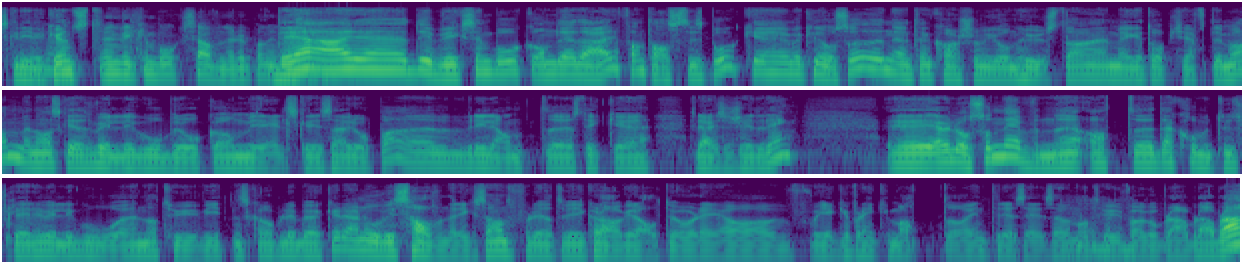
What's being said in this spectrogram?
skrivekunst. Men hvilken bok savner du på nynorsk? Det er uh, Dybvik sin bok om det det er. Fantastisk bok. Eh, vi kunne også nevnt en kar som Jon Hustad, en meget oppkjeftig mann, men han har skrevet veldig god brok om gjeldskrise i Europa. Briljant uh, stykke reiseskildring. Eh, jeg vil også nevne at eh, det er kommet ut flere veldig gode naturvitenskapelige bøker. Det er noe vi savner, ikke sant? fordi vi klager alltid over det og vi er ikke flinke i matte og interesserer seg for naturfag og bla, bla, bla.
